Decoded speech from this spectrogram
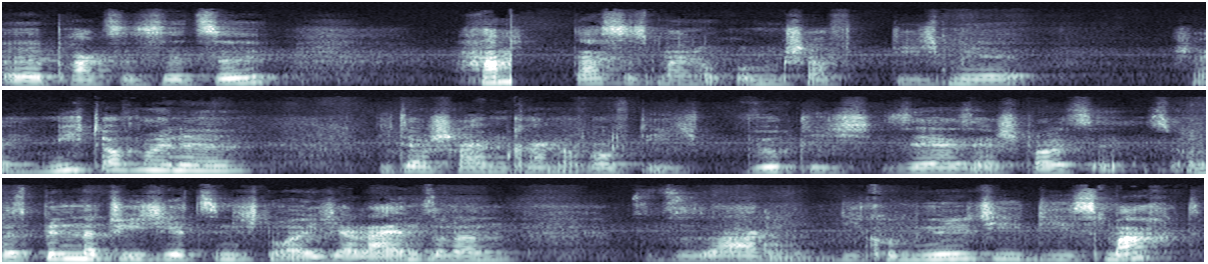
äh, Praxis sitze. Das ist meine Errungenschaft, die ich mir wahrscheinlich nicht auf meine Lieder schreiben kann, aber auf die ich wirklich sehr, sehr stolz bin. Und das bin natürlich jetzt nicht nur ich allein, sondern sozusagen die Community, die es macht.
